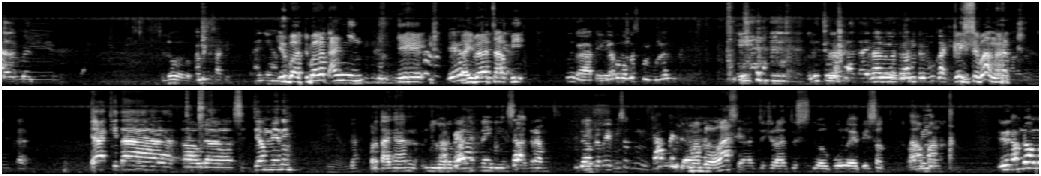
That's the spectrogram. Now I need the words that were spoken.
tahu gue. amin. lu Amin lu sakit. anjing Ya batu banget anjing. Ye. Ya, Tai banget iya. sapi. Enggak, tiga apa mau 10 bulan. lu curhat Terlalu terlalu terbuka. Klise banget. Ya kita uh, udah sejam ya nih Iya, udah. pertanyaan juga udah Capek lah. banyak nih di Instagram Udah Yes. berapa episode? Hmm, Capek udah. 15 ya? ya 720 episode Tapi- lama Direkam dong,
